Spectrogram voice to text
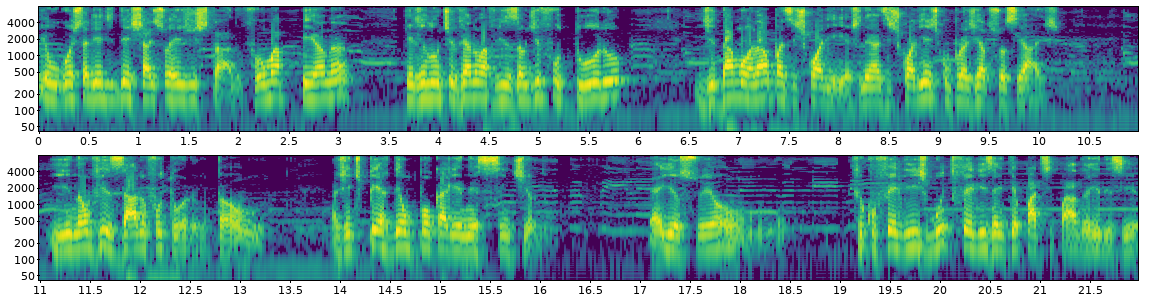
Eu gostaria de deixar isso registrado. Foi uma pena que eles não tiveram uma visão de futuro de dar moral para as escolinhas, né? as escolinhas com projetos sociais, e não visaram o futuro. Então, a gente perdeu um pouco ali nesse sentido. É isso, eu fico feliz, muito feliz em ter participado aí desse,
